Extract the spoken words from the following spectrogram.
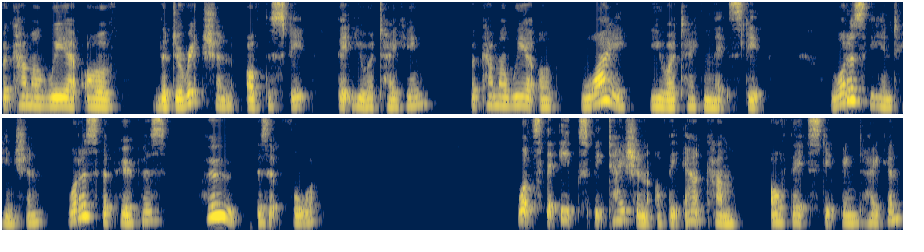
become aware of the direction of the step that you are taking, become aware of why you are taking that step. What is the intention? What is the purpose? Who is it for? What's the expectation of the outcome of that step being taken?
